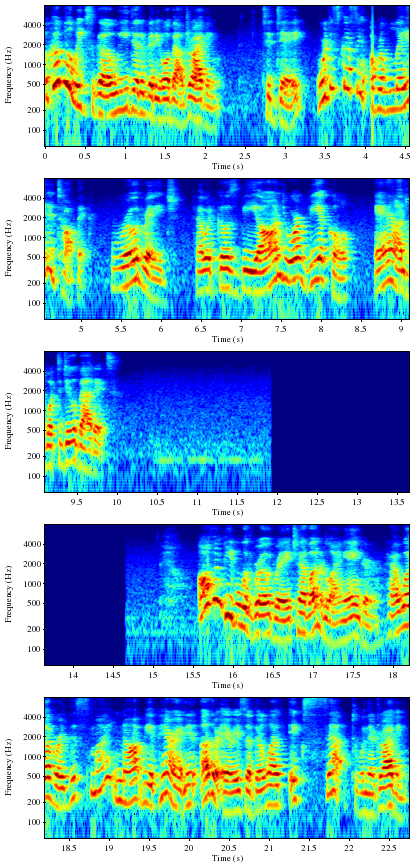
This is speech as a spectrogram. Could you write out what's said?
A couple of weeks ago, we did a video about driving. Today, we're discussing a related topic, road rage, how it goes beyond your vehicle, and what to do about it. Often people with road rage have underlying anger. However, this might not be apparent in other areas of their life except when they're driving.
